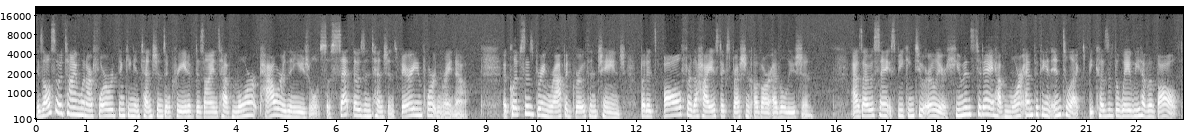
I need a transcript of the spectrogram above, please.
is also a time when our forward thinking intentions and creative designs have more power than usual. So, set those intentions. Very important right now. Eclipses bring rapid growth and change but it's all for the highest expression of our evolution. As I was saying, speaking to earlier, humans today have more empathy and intellect because of the way we have evolved.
